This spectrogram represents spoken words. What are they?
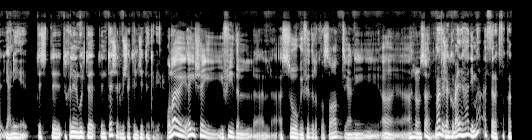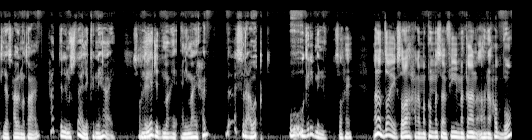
يعني تست خلينا نقول تنتشر بشكل جدا كبير. والله أي شيء يفيد ال- ال- السوق يفيد الاقتصاد يعني آه أهلا وسهلا. ما في شك وبعدين هذه ما أثرت فقط لأصحاب المطاعم حتى للمستهلك النهائي. إنه صحيح يجد ما يعني ما يحب بأسرع وقت وقريب منه. صحيح. أنا أتضايق صراحة لما أكون مثلا في مكان أنا أحبه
